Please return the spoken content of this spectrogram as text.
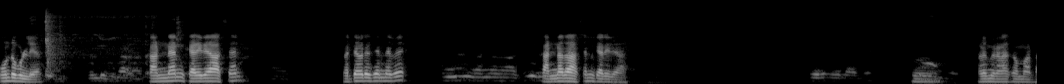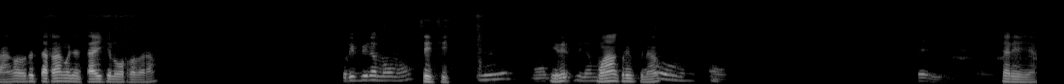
மூன்று புள்ளியா? கண்ணன் கரிதாசன். மற்றவருக்கு என்ன பேர்? கண்ணதாசன் கரிதாசன். கிளம்பி நடக்க மாட்டாங்க. ஒருத்தர் தான் கொஞ்சம் சைக்கிள் ஓடுறவரா குறிப்பிடமாமா சி சி. இது மா குடிப்பினா சரி சரி ஐயா.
